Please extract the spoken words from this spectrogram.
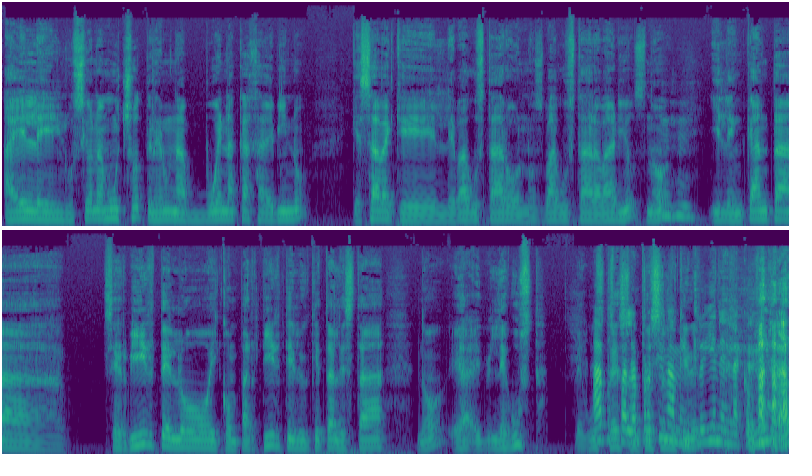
a él le ilusiona mucho tener una buena caja de vino que sabe que le va a gustar o nos va a gustar a varios, ¿no? Y le encanta servírtelo y compartírtelo y qué tal está, ¿no? Eh, le gusta. Ah, pues para la próxima me incluyen en la comida.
